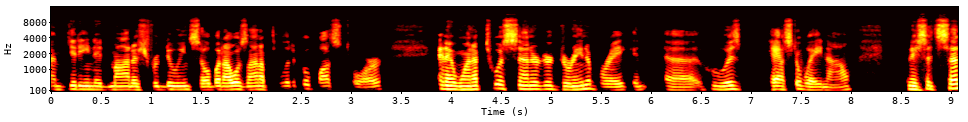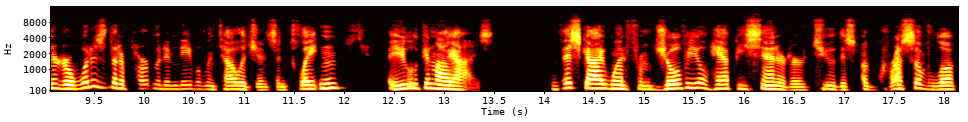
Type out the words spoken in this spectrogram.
I'm getting admonished for doing so, but I was on a political bus tour and I went up to a senator during a break and uh, who has passed away now. And I said, Senator, what is the Department of Naval Intelligence? And Clayton, you look in my eyes. This guy went from jovial, happy senator to this aggressive look.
